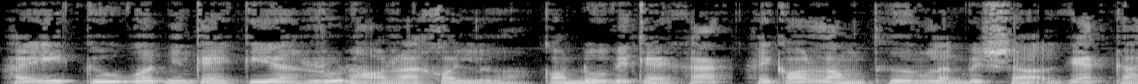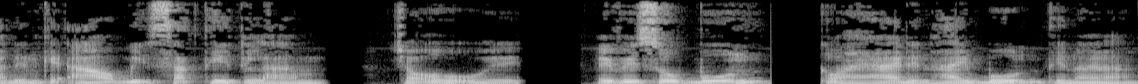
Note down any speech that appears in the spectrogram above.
hãy cứu vớt những kẻ kia, rút họ ra khỏi lửa, còn đối với kẻ khác, hãy có lòng thương lẫn với sợ ghét cả đến cái áo bị xác thịt làm cho ô uế. Epheso 4, câu 22 đến 24 thì nói rằng,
